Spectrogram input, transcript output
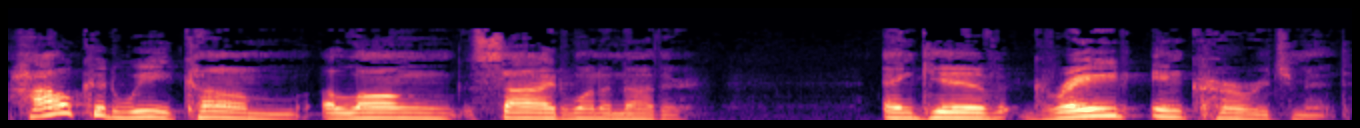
How could we come alongside one another and give great encouragement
